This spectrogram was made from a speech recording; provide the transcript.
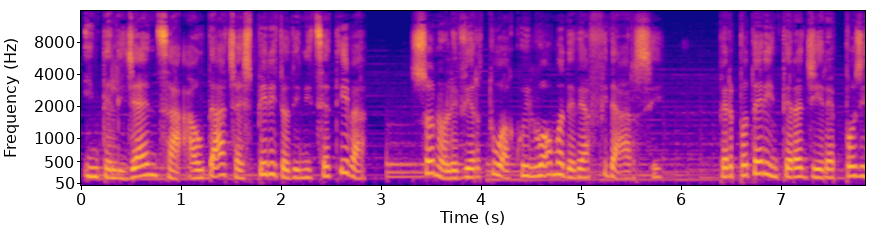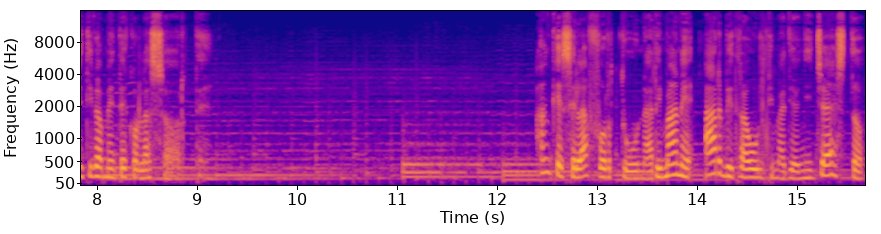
Intelligenza, audacia e spirito di iniziativa sono le virtù a cui l'uomo deve affidarsi per poter interagire positivamente con la sorte. Anche se la fortuna rimane arbitra ultima di ogni gesto,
